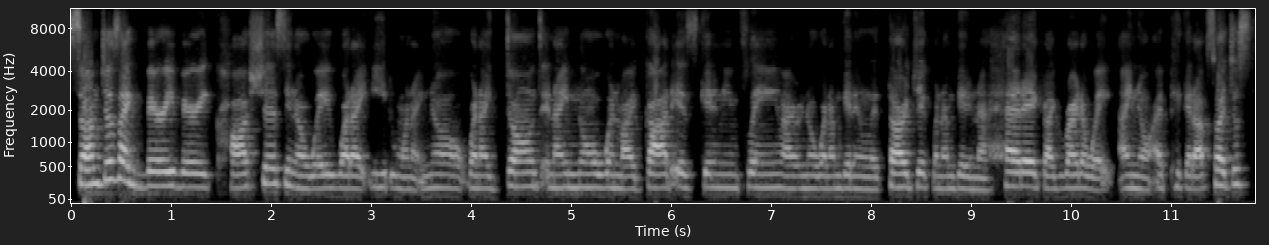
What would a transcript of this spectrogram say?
So I'm just like very, very cautious in a way what I eat when I know, when I don't. And I know when my gut is getting inflamed. I know when I'm getting lethargic, when I'm getting a headache, like right away. I know I pick it up. So I just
